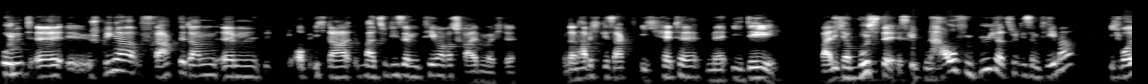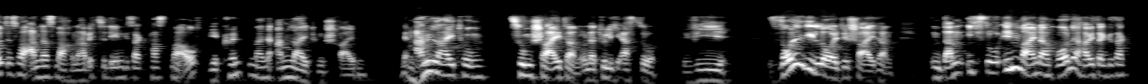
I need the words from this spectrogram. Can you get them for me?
Und äh, Springer fragte dann, ähm, ob ich da mal zu diesem Thema was schreiben möchte. Und dann habe ich gesagt, ich hätte eine Idee, weil ich ja wusste, es gibt einen Haufen Bücher zu diesem Thema. Ich wollte es mal anders machen. Da habe ich zu denen gesagt, passt mal auf, wir könnten mal eine Anleitung schreiben. Eine mhm. Anleitung zum Scheitern. Und natürlich erst so, wie sollen die Leute scheitern? Und dann ich so in meiner Rolle habe ich dann gesagt,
